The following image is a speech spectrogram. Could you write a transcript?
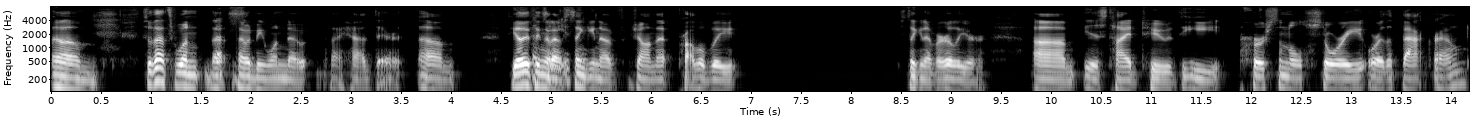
Um, so that's one that That's- that would be one note that I had there. Um, the other thing That's that I was amazing. thinking of, Jon, that probably was thinking of earlier, um, is tied to the personal story or the background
